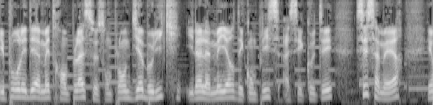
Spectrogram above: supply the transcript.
Et pour l'aider à mettre en place son plan diabolique, il a la meilleure des complices à ses côtés, c'est sa mère. Et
